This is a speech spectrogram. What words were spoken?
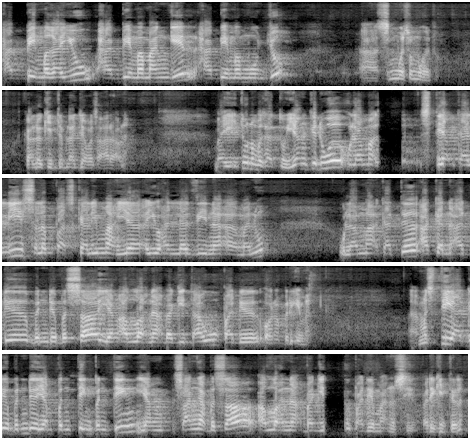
Habis merayu, habis memanggil, habis memujuk. Ha, semua-semua tu. Kalau kita belajar bahasa Arab lah. Baik, itu nombor satu. Yang kedua, ulama setiap kali selepas kalimah ya ayyuhallazina amanu, ulama kata akan ada benda besar yang Allah nak bagi tahu pada orang beriman. Ha, mesti ada benda yang penting-penting yang sangat besar Allah nak bagi tahu pada manusia, pada kita lah.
